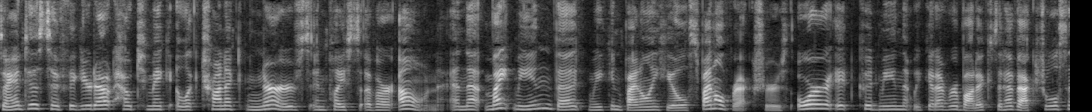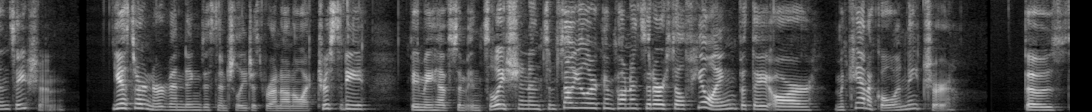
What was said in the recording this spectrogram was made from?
Scientists have figured out how to make electronic nerves in place of our own, and that might mean that we can finally heal spinal fractures, or it could mean that we could have robotics that have actual sensation. Yes, our nerve endings essentially just run on electricity. They may have some insulation and some cellular components that are self healing, but they are mechanical in nature. Those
